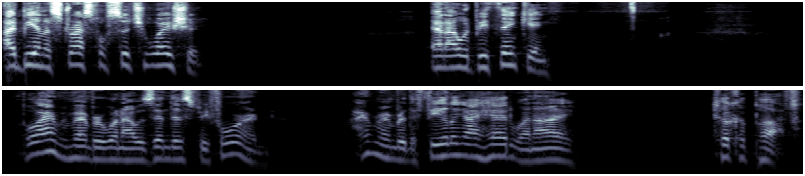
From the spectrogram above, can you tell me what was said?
I'd be in a stressful situation. And I would be thinking, boy, I remember when I was in this before, and I remember the feeling I had when I took a puff,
